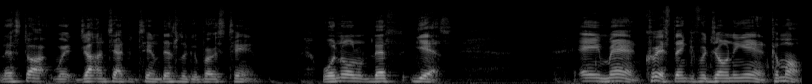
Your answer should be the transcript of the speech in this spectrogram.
Let's start with John chapter 10. Let's look at verse 10. Well, no, let's, yes. Amen. Chris, thank you for joining in. Come on.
